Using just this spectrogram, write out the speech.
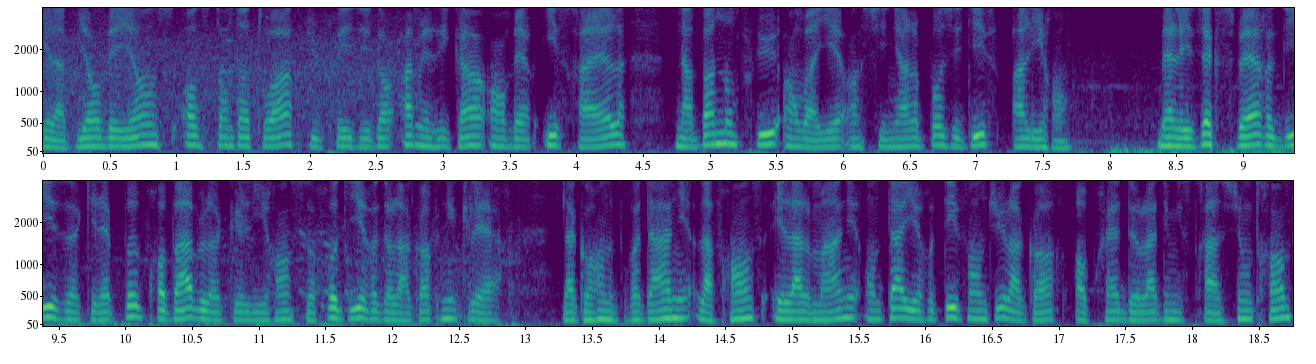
Et la bienveillance ostentatoire du président américain envers Israël n'a pas non plus envoyé un signal positif à l'Iran. Mais les experts disent qu'il est peu probable que l'Iran se retire de l'accord nucléaire. La Grande-Bretagne, la France et l'Allemagne ont d'ailleurs défendu l'accord auprès de l'administration Trump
